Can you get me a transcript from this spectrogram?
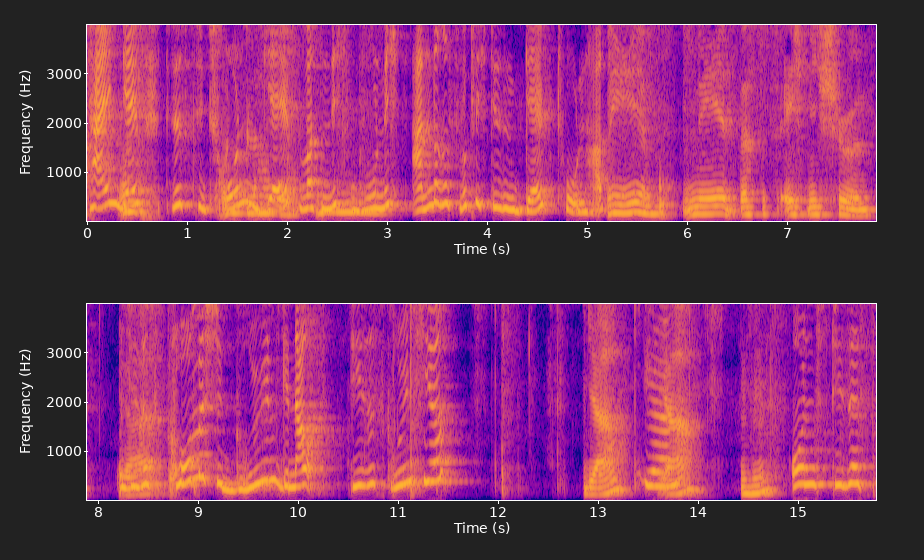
kein Gelb, und- dieses Zitronengelb, was nicht, wo nichts anderes wirklich diesen Gelbton hat. Nee, nee, das ist echt nicht schön. Und ja, dieses komische Grün, genau dieses Grün hier. ja, Ja. ja, Und dieses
